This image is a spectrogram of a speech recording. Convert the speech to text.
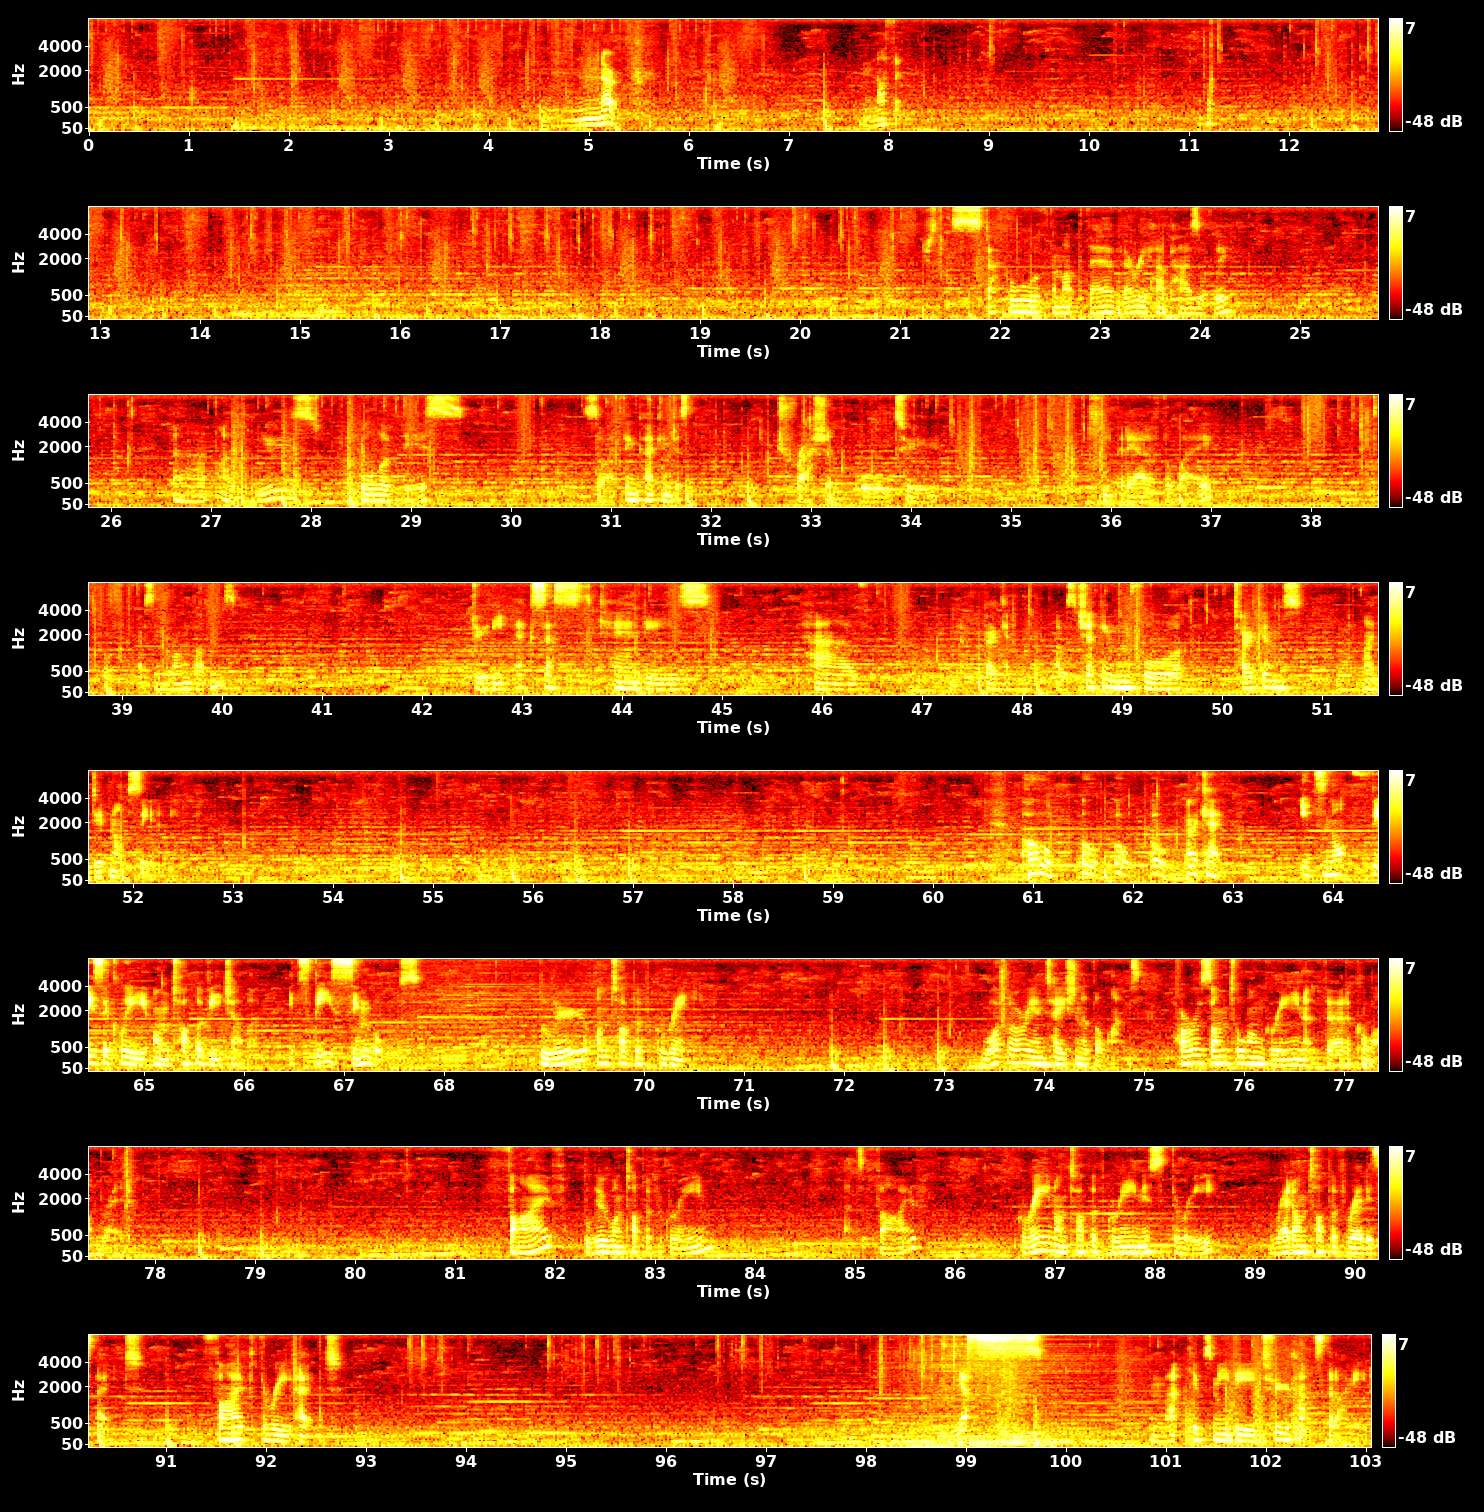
Was checking them for tokens. I did not see any. Oh, oh, oh, oh, okay. It's not physically on top of each other. It's these symbols. Blue on top of green. What orientation are the lines? Horizontal on green, vertical on red. Five, blue on top of green. That's a five. Green on top of green is three. Red on top of red is eight. Five, three, eight. Yes! And that gives me the two hats that I needed.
